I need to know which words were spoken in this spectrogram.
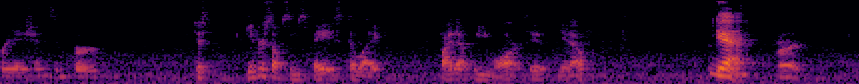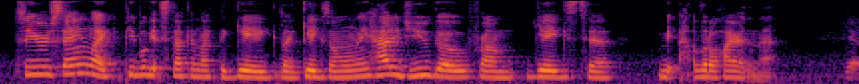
creations and for just give yourself some space to like find out who you are too, you know? Yeah. Right. So you were saying like people get stuck in like the gig, like gigs only. How did you go from gigs to a little higher than that? Yeah,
